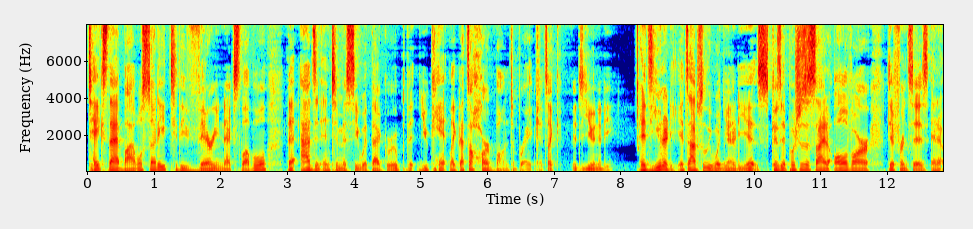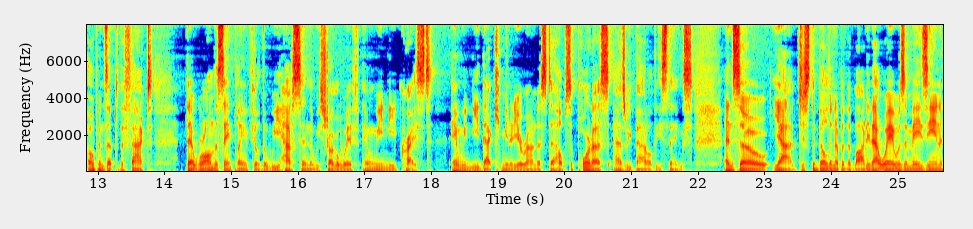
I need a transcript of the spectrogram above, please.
takes that Bible study to the very next level that adds an intimacy with that group that you can't like that's a hard bond to break. It's like it's unity. It's unity. It's absolutely what yeah. unity is because it pushes aside all of our differences and it opens up to the fact that we're all on the same playing field, that we have sin that we struggle with and we need Christ and we need that community around us to help support us as we battle these things. And so, yeah, just the building up of the body that way was amazing.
